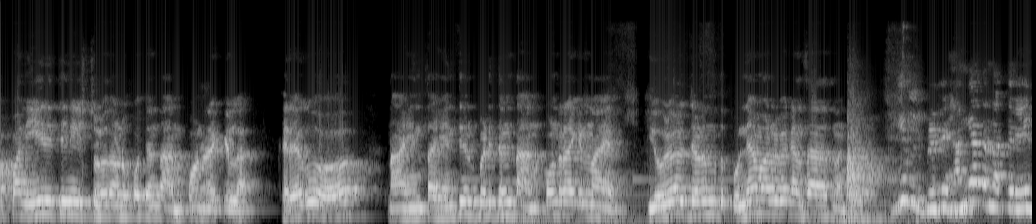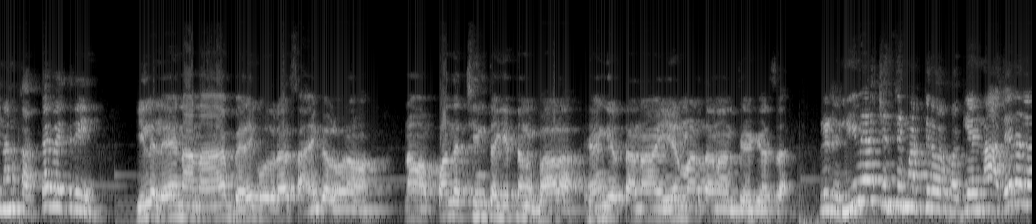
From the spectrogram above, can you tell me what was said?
ಅಪ್ಪ ನೀ ಈ ರೀತಿ ನೀ ಇಷ್ಟು ಚಲೋ ನೋಡ್ಕೋತಿ ಅಂತ ಅನ್ಕೊಂಡಿರಕಿಲ್ಲ. ಕರೆಗೂ ನಾ ಇಂತ ಹೆಂತಿನ ಪಡಿತೀನಿ ಅಂತ ಅನ್ಕೊಂಡ್ರಾಕಿಲ್ಲ ನಾ. ಏಳು ಏಳು ಜಡದ ಪುಣ್ಯ ಮಾಡ್ಬೇಕು ಅನ್ಸಾತ್ ನಂಗೆ. ಇರ್ಲಿ ಬಿಡ್ರಿ ಹಂಗೆ ಅನ್ನತ್ತೀರಿ ನನ್ ಕರ್ತವ್ಯ ಐತ್ರಿ. ಇಲ್ಲಲೇ ನಾನ ಬೆಳಿಗ್ಗೆ ಹೋದ್ರ ಸಾಯಂಕಾಲ ಬರ ನಾವ್ ಅಪ್ಪ ಅಂದ ಚಿಂತೆ ಆಗಿತ್ತು ನನಗ್ ಬಹಳ ಹೆಂಗಿರ್ತಾನ ಏನ್ ಮಾಡ್ತಾನ ಅಂತ ಹೇಳಿ ಕೆಲಸ. ಬಿಡ್ರಿ ನೀವ್ ಯಾಕೆ ಚಿಂತೆ ಮಾಡ್ತೀರಿ ಅವ್ರ ಬಗ್ಗೆ? ನಾ ಅದೇನಲ್ಲ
